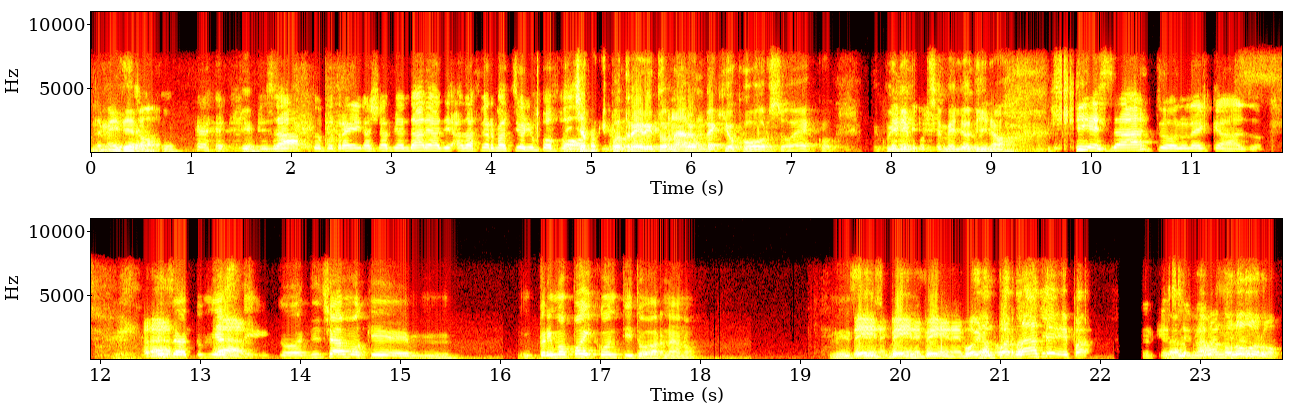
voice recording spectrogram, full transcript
Le medie no. esatto, potrei lasciarmi andare ad, ad, affermazioni un po' forti. Diciamo che potrei ritornare a un vecchio corso, ecco, e quindi forse meglio di no. sì, esatto, non è il caso. Bravo, esatto, mi bravo. astengo. Diciamo che mh, prima o poi i conti tornano. Nel bene, bene, bene. Voi non parlate e pa- perché se parlano loro.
